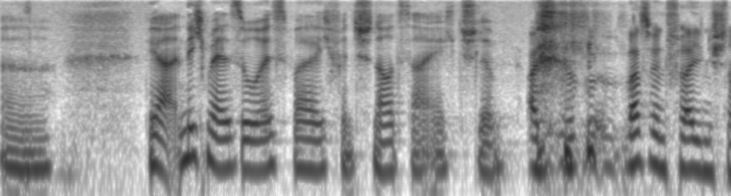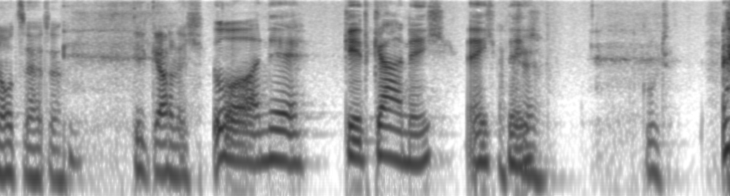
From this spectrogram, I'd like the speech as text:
äh, ja, nicht mehr so ist, weil ich finde Schnauzer echt schlimm. Also, was, wenn vielleicht eine Schnauze hätte? Geht gar nicht. Oh, nee, geht gar nicht. Echt Okay. nicht. Gut.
